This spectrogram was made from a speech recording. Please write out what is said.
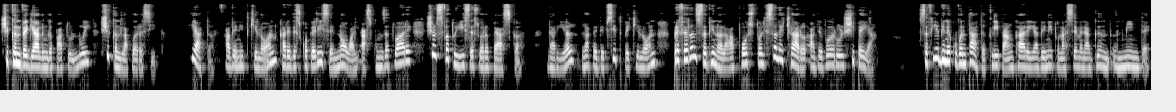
și când veghea lângă patul lui și când l-a părăsit. Iată, a venit Chilon, care descoperise noua ascunzătoare și îl sfătuise să o răpească. Dar el l-a pedepsit pe Chilon, preferând să vină la apostoli să le ceară adevărul și pe ea. Să fie binecuvântată clipa în care i-a venit un asemenea gând în minte,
